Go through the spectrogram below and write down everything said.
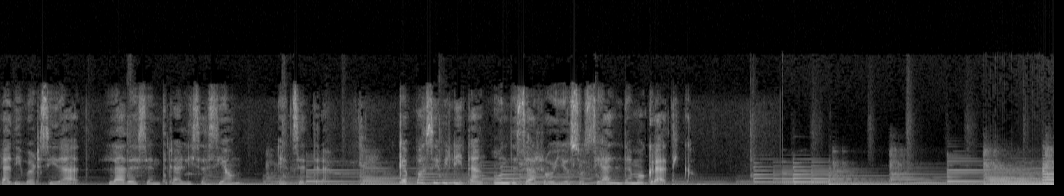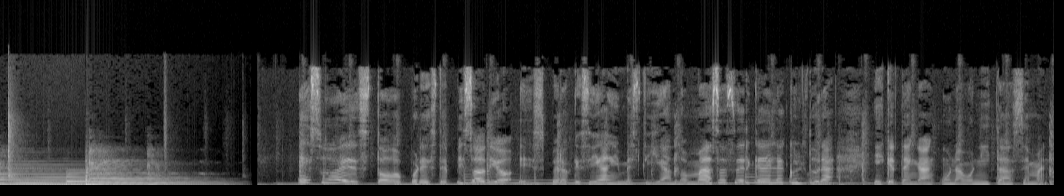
la diversidad, la descentralización, etc., que posibilitan un desarrollo social democrático. Eso es todo por este episodio, espero que sigan investigando más acerca de la cultura y que tengan una bonita semana.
